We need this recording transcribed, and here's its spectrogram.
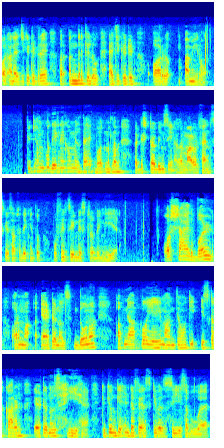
और अनएजुकेटेड रहे और अंदर के लोग एजुकेटेड और अमीर हों। क्योंकि हमको देखने को मिलता है बहुत मतलब डिस्टर्बिंग सीन अगर मार्वल फैंस के हिसाब से देखें तो वो फिर सीन डिस्टर्बिंग ही है। और शायद वर्ल्ड और एटर्नल्स दोनों अपने आप को यही मानते हो कि इसका कारण एटर्नल्स ही हैं, क्योंकि उनके इंटरफेयर्स की वजह से ये सब हुआ है।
